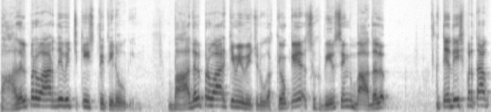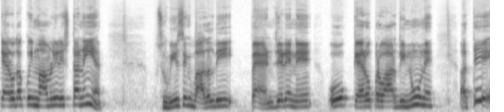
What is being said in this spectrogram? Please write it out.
ਬਾਦਲ ਪਰਿਵਾਰ ਦੇ ਵਿੱਚ ਕੀ ਸਥਿਤੀ ਰਹੂਗੀ? ਬਾਦਲ ਪਰਿਵਾਰ ਕਿਵੇਂ ਵਿਚਰੂਗਾ? ਕਿਉਂਕਿ ਸੁਖਬੀਰ ਸਿੰਘ ਬਾਦਲ ਤੇ ਦੇਸ਼ ਪ੍ਰਤਾਪ ਕੈਰੋ ਦਾ ਕੋਈ ਮਾਮੂਲੀ ਰਿਸ਼ਤਾ ਨਹੀਂ ਹੈ। ਸੁਖਬੀਰ ਸਿੰਘ ਬਾਦਲ ਦੀ ਭੈਣ ਜਿਹੜੇ ਨੇ, ਉਹ ਕੈਰੋ ਪਰਿਵਾਰ ਦੀ ਨੂੰਹ ਨੇ ਅਤੇ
